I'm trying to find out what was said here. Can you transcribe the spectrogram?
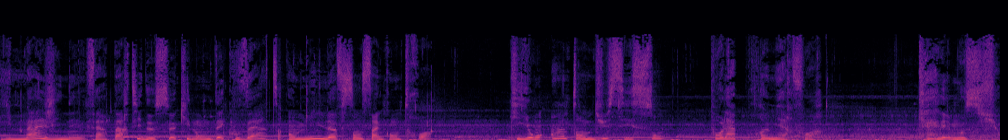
Imaginez faire partie de ceux qui l'ont découverte en 1953, qui ont entendu ces sons pour la première fois. Quelle émotion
